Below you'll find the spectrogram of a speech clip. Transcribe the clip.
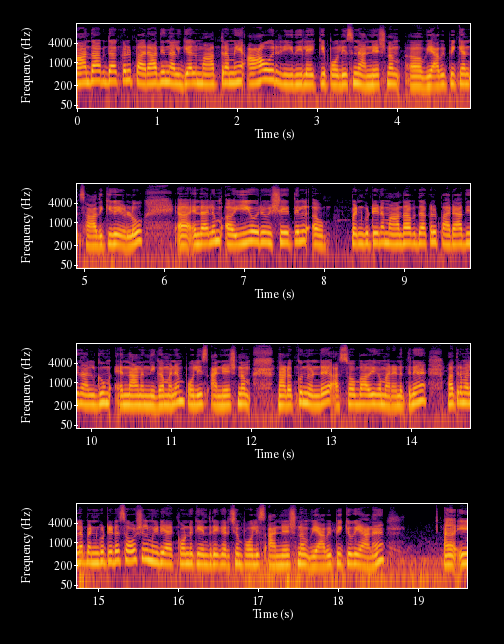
മാതാപിതാക്കൾ പരാതി നൽകിയാൽ മാത്രമേ ആ ഒരു രീതിയിലേക്ക് പോലീസിന് അന്വേഷണം വ്യാപിപ്പിക്കാൻ സാധിക്കുകയുള്ളൂ. എന്തായാലും ഈ ഒരു വിഷയത്തിൽ പെൺകുട്ടിയുടെ മാതാപിതാക്കൾ പരാതി നൽകും എന്നാണ് നിഗമനം. പോലീസ് അന്വേഷണം നടക്കുന്നുണ്ട്. അസ്വാഭാവിക മരണത്തിന് മാത്രമല്ല പെൺകുട്ടിയുടെ സോഷ്യൽ മീഡിയ അക്കൗണ്ട് കേന്ദ്രീകരിച്ചും പോലീസ് അന്വേഷണം വ്യാപിപ്പിക്കുകയാണ്. ഈ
